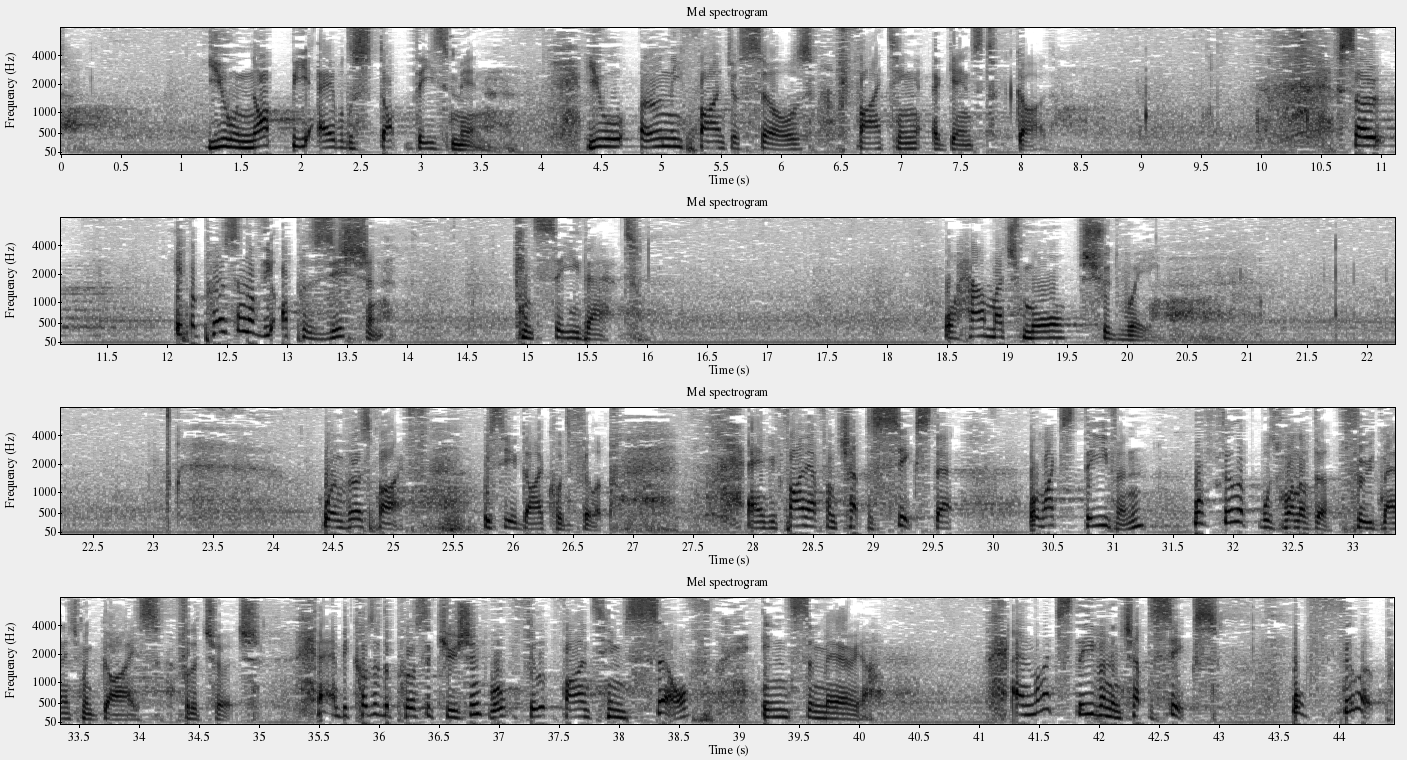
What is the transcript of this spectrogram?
you will not be able to stop these men. You will only find yourselves fighting against God. So, if a person of the opposition can see that, well, how much more should we? Well, in verse 5, we see a guy called Philip. And we find out from chapter 6 that well, like Stephen, well, Philip was one of the food management guys for the church. And because of the persecution, well, Philip finds himself in Samaria. And like Stephen in chapter 6, well, Philip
